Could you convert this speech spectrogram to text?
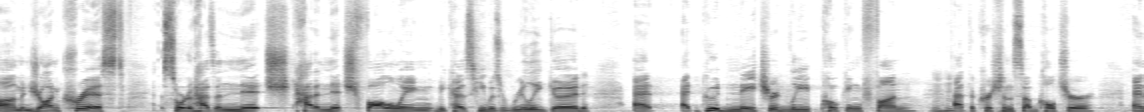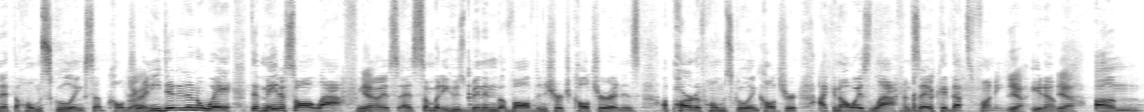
Um, and John Crist sort of has a niche, had a niche following because he was really good at, at good naturedly poking fun mm-hmm. at the Christian subculture and at the homeschooling subculture. Right. And he did it in a way that made us all laugh. You Yeah. know, as, as somebody who's been involved in church culture and is a part of homeschooling culture, I can always laugh and say, okay, that's funny. Yeah, You know, yeah. um,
